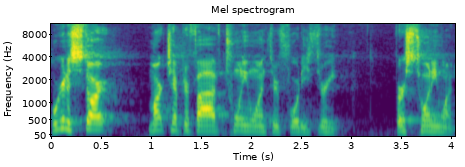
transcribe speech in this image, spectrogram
we're going to start Mark chapter 5, 21 through 43. Verse 21.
